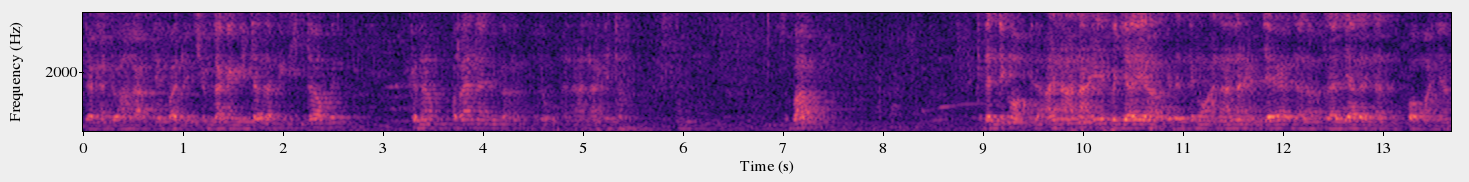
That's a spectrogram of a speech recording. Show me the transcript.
jangan doa harap dia pada cium belakang kita tapi kita pun kena peranan juga untuk anak-anak kita. Sebab kita tengok bila anak-anak yang berjaya kita tengok anak-anak yang berjaya dalam pelajaran dan umpamanya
